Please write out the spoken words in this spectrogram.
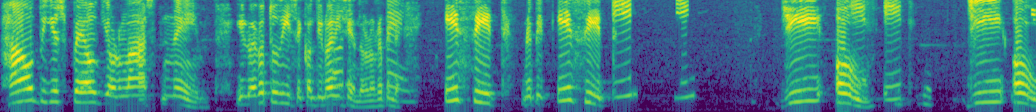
How do you spell your last name? Y luego tú dices, continúa How do diciéndolo, repite. Is it, repeat, is it Is it, G-O, is it G-O,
